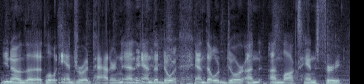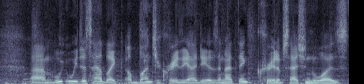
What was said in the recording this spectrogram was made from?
you know, the little Android pattern and, and the door and the door un- unlocks hands free. Um, we, we just had like a bunch of crazy ideas. And I think Creative Session was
